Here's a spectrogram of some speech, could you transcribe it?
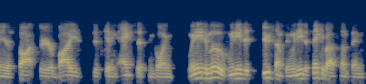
and your thoughts or your body's just getting anxious and going, we need to move, we need to do something, we need to think about something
